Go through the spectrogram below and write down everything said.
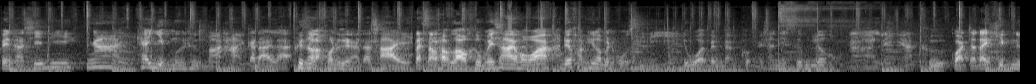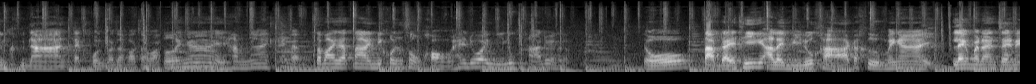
เป็นอาชีพที่ง่ายแค่หยิบมือถือมาถ่ายก็ได้แล้ว คือสำหรับคนอื่นอาจจะใช่ แต่สำหรับเราคือไม่ใช่เพราะว่าด้วยความที่เราเป็น OCD ด้วยเป็นแบบ perfectionism เรื่องของงานอะไรเงี้ยคือกว่าจะได้คลิปหนึ่งคือนาน แต่คนก็จะเข้าใจว่าเออง่ายทำง่ายแค่แบบสบายจะตายมีคนส่งของมาให้ด้วยมีลูกค้าด้วย โอ้ตราบใดที่อะไรมีลูกค้าก็คือไม่ง่าย แรงบันดาลใจใน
